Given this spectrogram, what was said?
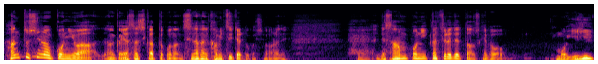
半年の子にはなんか優しかった子なんで背中に噛みついたりとかしながらね。で、散歩に一回連れてったんですけど、もうい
